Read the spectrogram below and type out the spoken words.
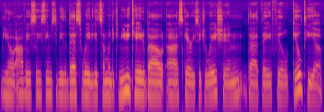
you know, obviously seems to be the best way to get someone to communicate about a scary situation that they feel guilty of.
